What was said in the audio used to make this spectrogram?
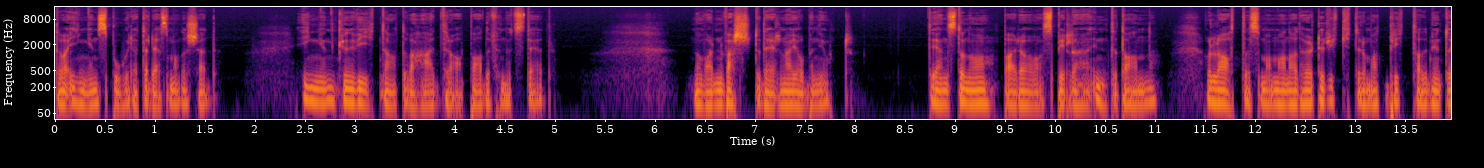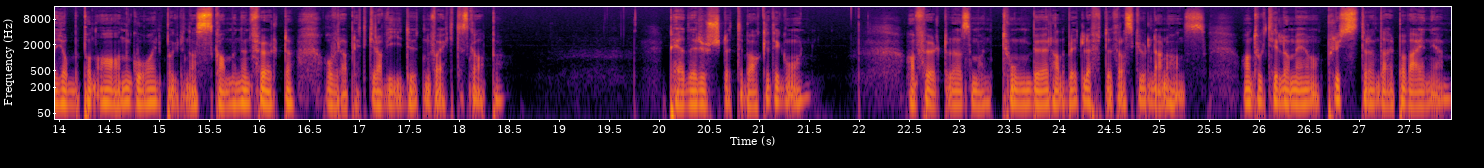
Det var ingen spor etter det som hadde skjedd. Ingen kunne vite at det var her drapet hadde funnet sted. Nå var den verste delen av jobben gjort. Det gjensto nå bare å spille intetanende, og late som om han hadde hørt rykter om at Britt hadde begynt å jobbe på en annen gård på grunn av skammen hun følte over å ha blitt gravid utenfor ekteskapet. Peder ruslet tilbake til gården. Han følte det som om en tung bør hadde blitt løftet fra skuldrene hans, og han tok til og med å plystre der på veien hjem.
